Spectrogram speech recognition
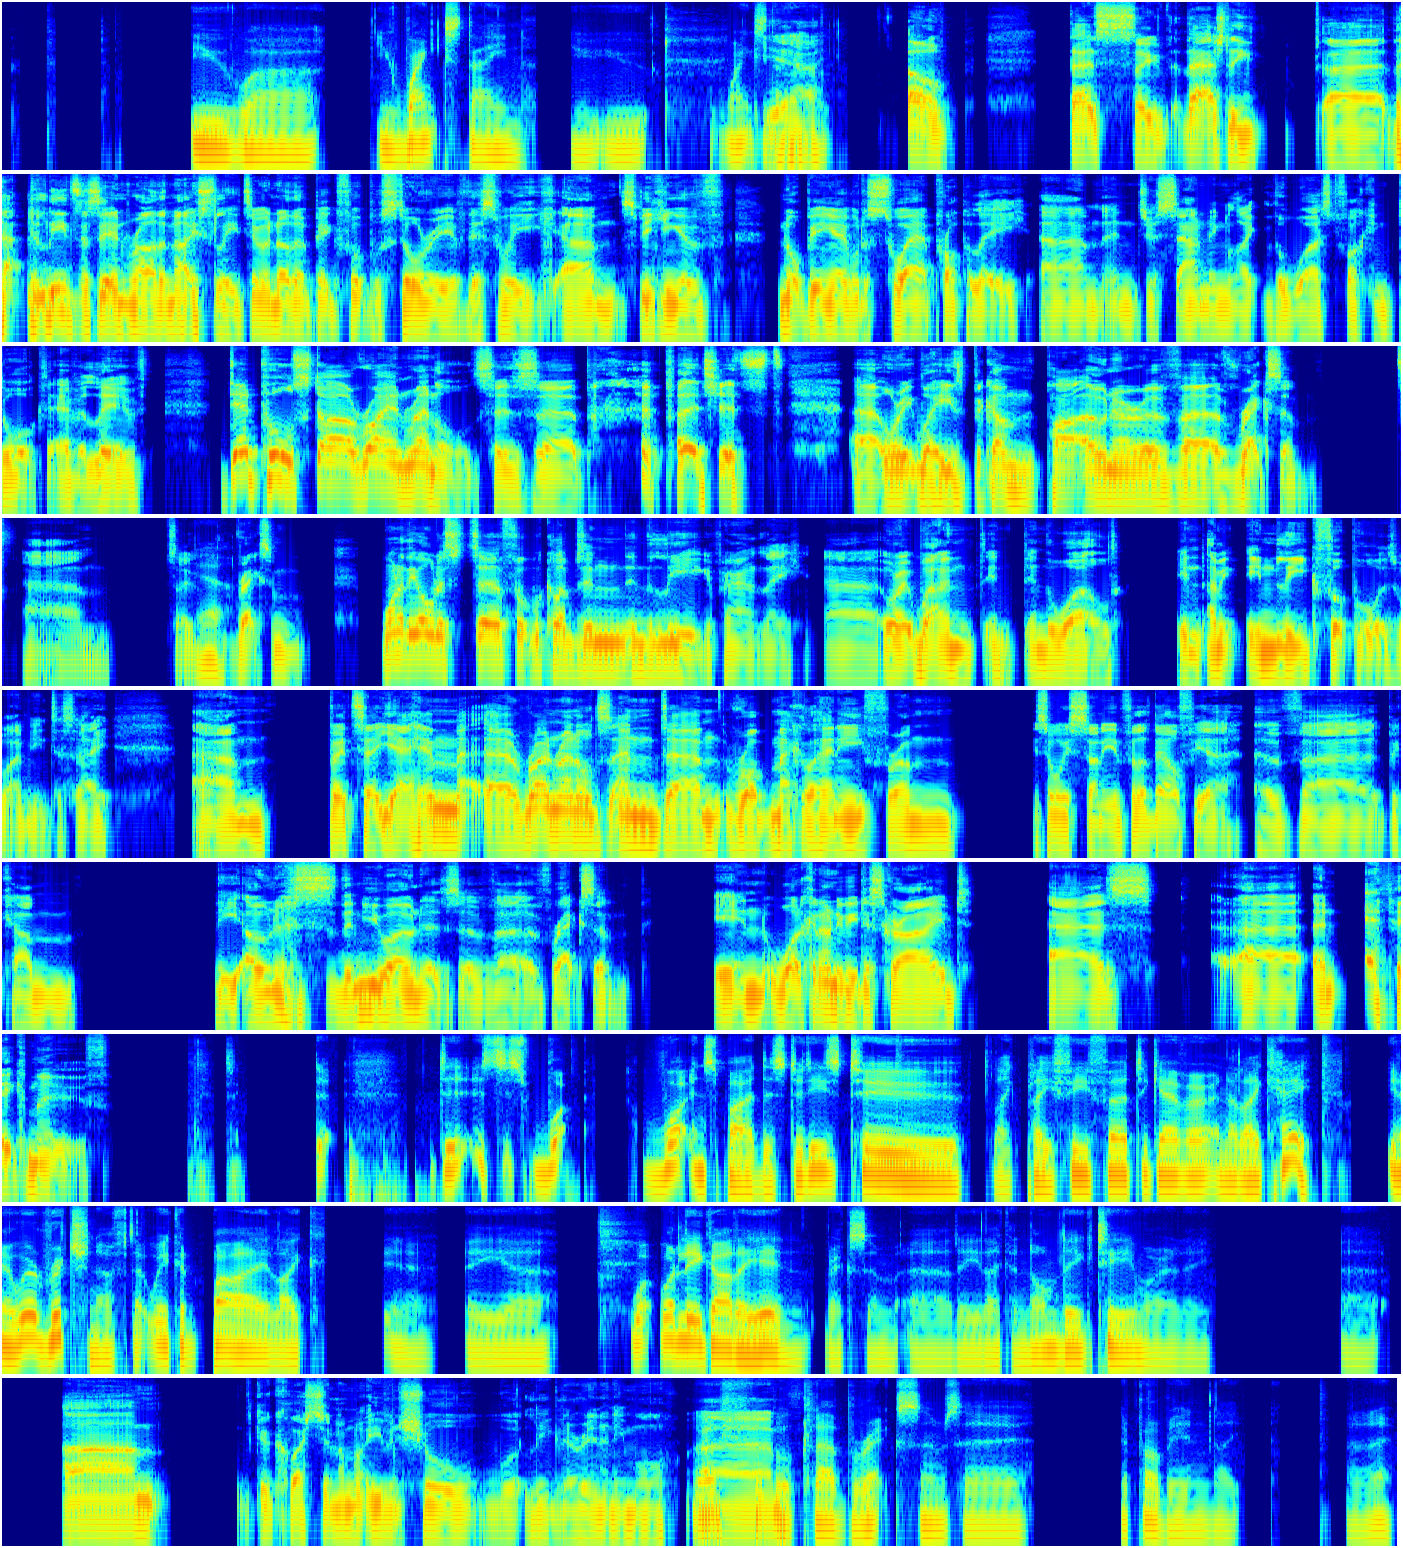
You, uh, you wankstain. You, you wankstain. Yeah. mate. Oh, that's so that actually uh, that leads us in rather nicely to another big football story of this week. Um, speaking of not being able to swear properly um, and just sounding like the worst fucking dork that ever lived, Deadpool star Ryan Reynolds has uh, purchased, uh, or he, well, he's become part owner of uh, of Wrexham. Um, so Yeah. Wrexham, one of the oldest uh, football clubs in, in the league, apparently, uh, or well, in, in in the world. In I mean, in league football is what I mean to say. Um, but uh, yeah, him, uh, Ryan Reynolds, and um, Rob McElhenney from It's Always Sunny in Philadelphia have uh, become the owners, the new owners of uh, of Wrexham, in what can only be described as uh, an epic move. It's just what what inspired this? Did these two like play FIFA together and they're like, hey, you know, we're rich enough that we could buy like, you know, a uh, what what league are they in, Wrexham? Uh, are they like a non-league team or are they? Uh, Um, good question. I'm not even sure what league they're in anymore. Welsh Um, Football Club Wrexham, so they're probably in like I don't know.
